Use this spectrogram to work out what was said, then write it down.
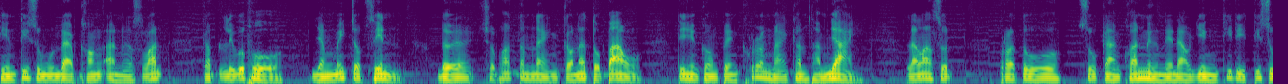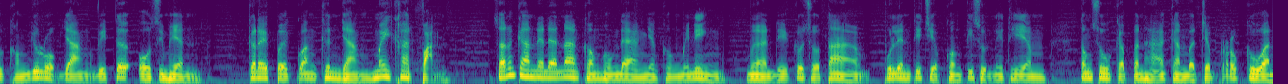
ทีมที่สมบูรณ์แบบของอันเนอร์สลัตกับลิเวอร์พูลยังไม่จบสิ้น โดยเฉพาะตำแหน่งกองหน้าตัวเป้า ที่ยังคงเป็นเครื่องหมายคำถามใหญ่ และล่าสุด ประตู สู่การคว้าหนึ่งในแนวยิงที่ดีที่สุดของยุโรปอย่างวิกเตอร์โอซิเมนก็ได้เปิดกว้างขึ้นอย่างไม่คาดฝันสถานการณ์ในแดนหน้าของหงแดงยังคงไม่นิ่ง เมื่อดีโกโชตาผู้เล่นที่เฉียบคมที่สุดในเทียม ต้องสู้กับปัญหาการบาดเจ็บรบกวน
